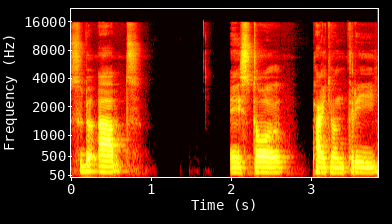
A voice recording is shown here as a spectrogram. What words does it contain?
sudo apt install python 3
